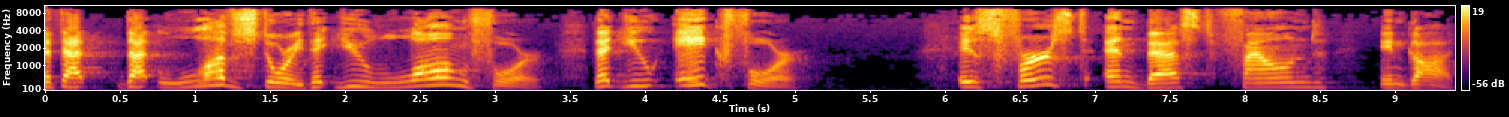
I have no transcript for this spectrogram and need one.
that, that that love story that you long for, that you ache for, is first and best found in God.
